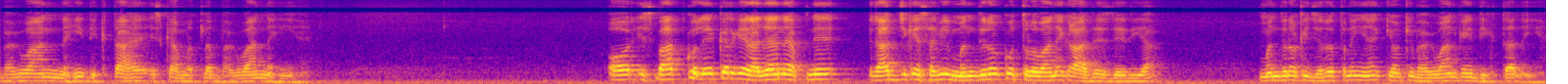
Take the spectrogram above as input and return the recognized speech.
भगवान नहीं दिखता है, इसका मतलब भगवान नहीं है। और इस बात को लेकर के राजा ने अपने राज्य के सभी मंदिरों को तोड़वाने का आदेश दे दिया। मंदिरों की ज़रूरत नहीं है, क्योंकि भगवान कहीं दिखता नहीं है।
